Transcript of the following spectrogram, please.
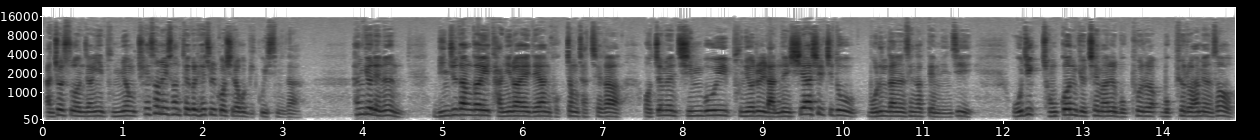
안철수 원장이 분명 최선의 선택을 해줄 것이라고 믿고 있습니다. 한겨레는 민주당과의 단일화에 대한 걱정 자체가 어쩌면 진보의 분열을 낳는 씨앗일지도 모른다는 생각 때문인지 오직 정권 교체만을 목표로, 목표로 하면서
